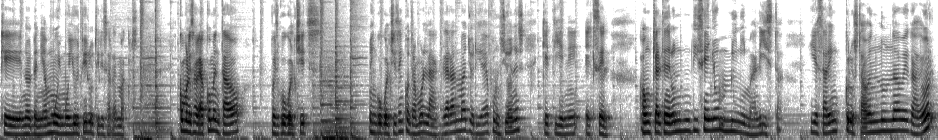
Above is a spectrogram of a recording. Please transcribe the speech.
que nos venía muy muy útil utilizar las macros. Como les había comentado, pues Google Sheets en Google Sheets encontramos la gran mayoría de funciones que tiene Excel. Aunque al tener un diseño minimalista y estar incrustado en un navegador,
